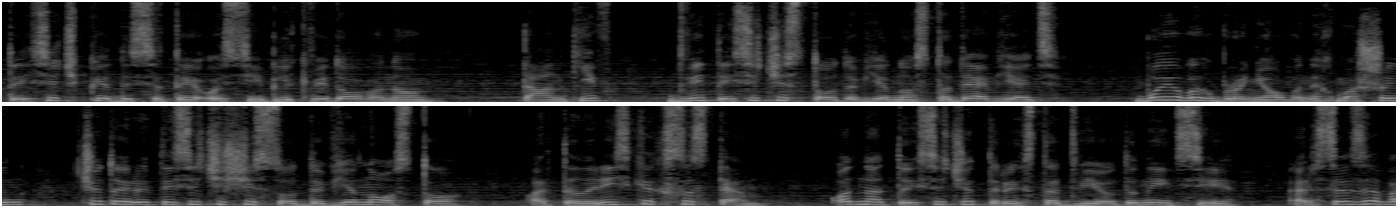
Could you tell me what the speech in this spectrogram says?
тисяч 50 осіб ліквідовано, танків 2199, бойових броньованих машин 4690, артилерійських систем 1302 одиниці, РСЗВ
